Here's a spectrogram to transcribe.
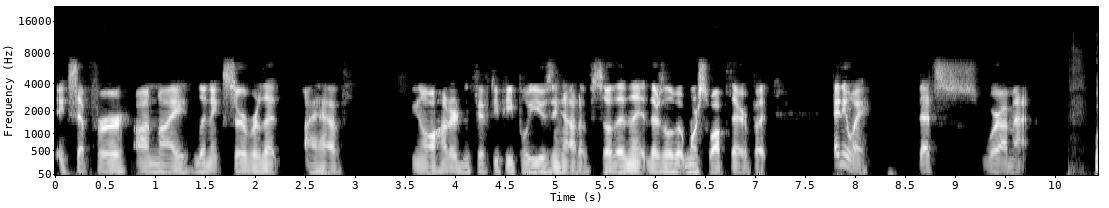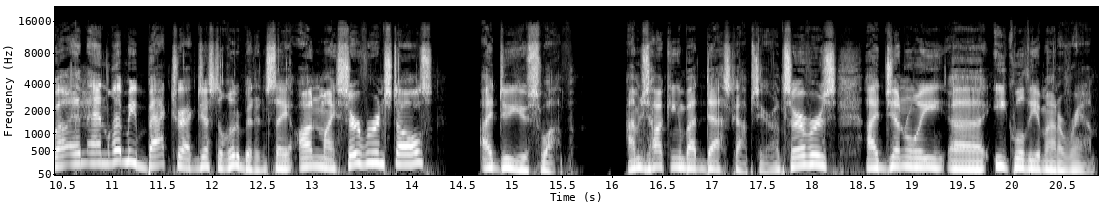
except for on my Linux server that I have, you know, 150 people using out of. So then they, there's a little bit more swap there. But anyway, that's where I'm at. Well, and, and let me backtrack just a little bit and say on my server installs, I do use swap. I'm talking about desktops here. On servers, I generally uh, equal the amount of RAM.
